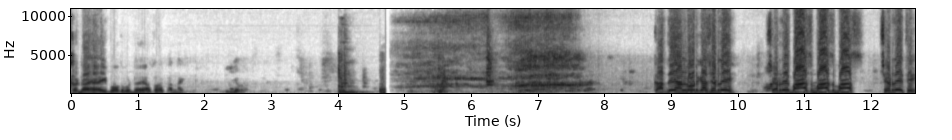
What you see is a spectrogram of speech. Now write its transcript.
ਖੱਡਾ ਹੈ ਹੀ ਬਹੁਤ ਵੱਡਾ ਆ ਥੋੜਾ ਕਰਨਾ ਕੀ ਹੈ। ਠੀਕ ਆ ਕਰਦੇ ਅਨਲੋਡ ਕਰ, ਛੱਡ ਦੇ। ਛੱਡ ਦੇ, ਬਾਸ ਬਾਸ ਬਾਸ। ਛੱਡ ਦੇ ਇੱਥੇ।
